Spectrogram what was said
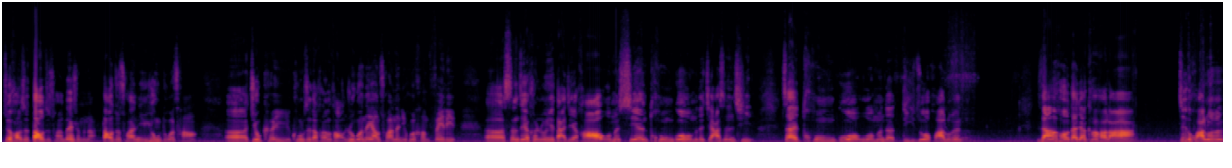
最好是倒着穿。为什么呢？倒着穿你用多长，呃就可以控制的很好。如果那样穿呢，你会很费力，呃绳子也很容易打结。好，我们先通过我们的夹绳器。再通过我们的底座滑轮，然后大家看好了啊，这个滑轮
